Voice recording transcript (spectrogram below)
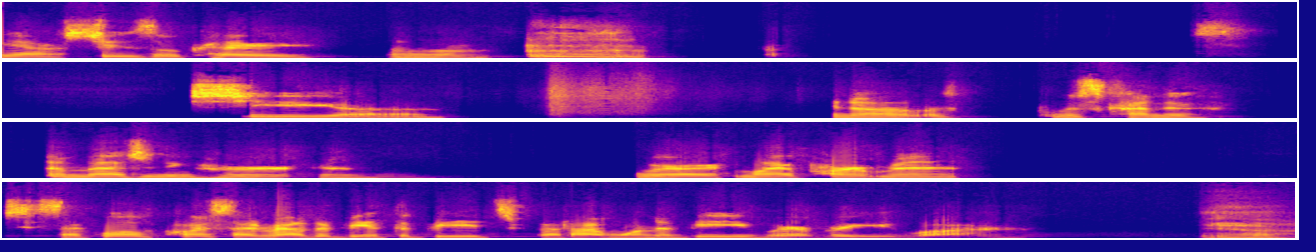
Yeah, she's okay. Um, she, uh, you know, was- kind of imagining her in where I, my apartment. She's like, "Well, of course, I'd rather be at the beach, but I want to be wherever you are." Yeah.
